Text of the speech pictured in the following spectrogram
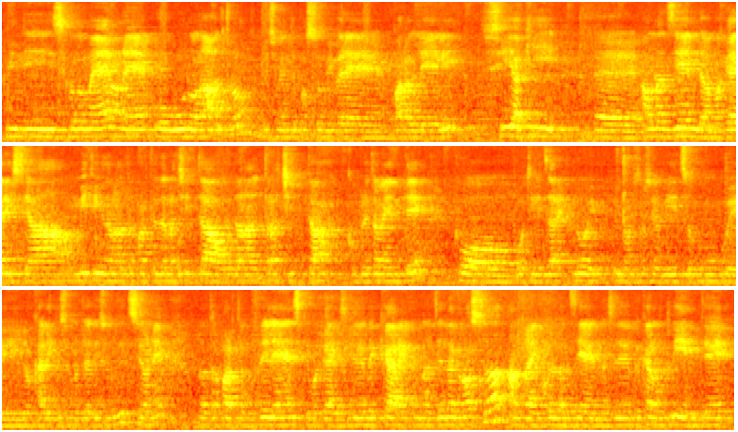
quindi secondo me non è o uno o l'altro, semplicemente possono vivere paralleli, sia chi eh, a un'azienda, magari se ha un meeting da un'altra parte della città o da un'altra città completamente, può, può, utilizzare noi il nostro servizio, comunque i locali che sono già a disposizione, dall'altra parte un freelance che magari si deve beccare un'azienda grossa andrà in quell'azienda, se deve beccare un cliente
